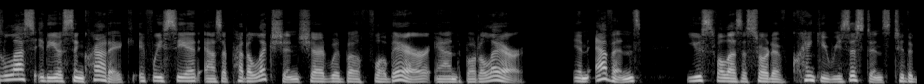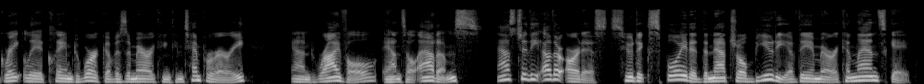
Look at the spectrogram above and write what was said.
less idiosyncratic if we see it as a predilection shared with both Flaubert and Baudelaire. In Evans, useful as a sort of cranky resistance to the greatly acclaimed work of his American contemporary and rival, Ansel Adams, as to the other artists who'd exploited the natural beauty of the American landscape.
